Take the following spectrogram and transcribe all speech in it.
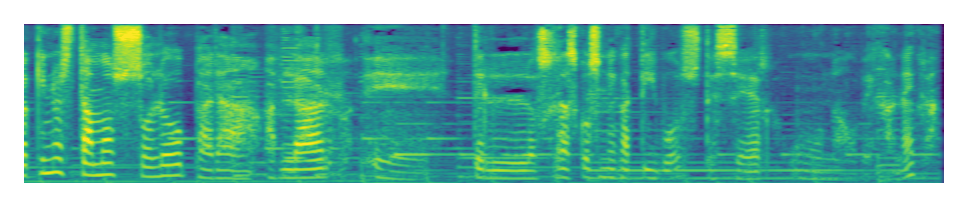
Pero aquí no estamos solo para hablar eh, de los rasgos negativos de ser negra.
